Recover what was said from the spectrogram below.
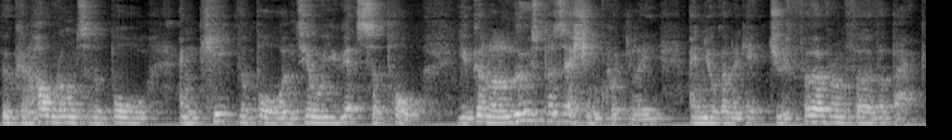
who can hold on to the ball and keep the ball until you get support, you're going to lose possession quickly and you're going to get further and further back.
